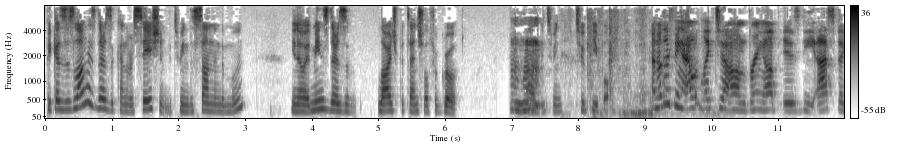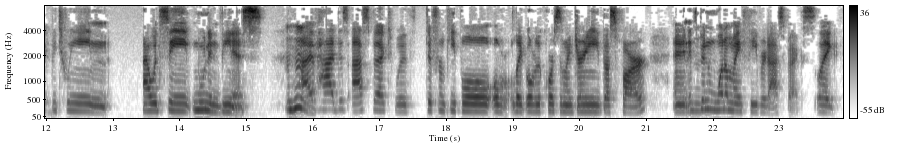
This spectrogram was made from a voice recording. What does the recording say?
Because as long as there's a conversation between the sun and the moon, you know, it means there's a large potential for growth uh, between two people. Another thing I would like to um, bring up is the aspect between, I would say, Moon and Venus. I've had this aspect with different people over, like over the course of my journey thus far, and it's been one of my favorite aspects. Like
